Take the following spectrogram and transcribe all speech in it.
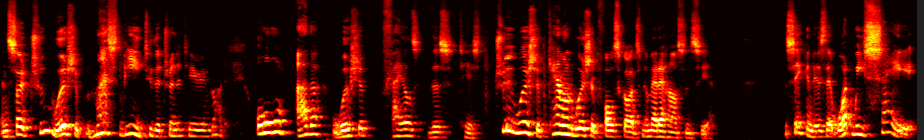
And so true worship must be to the Trinitarian God. All other worship fails this test. True worship cannot worship false gods, no matter how sincere. The second is that what we say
